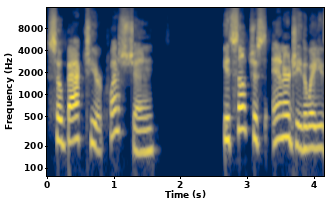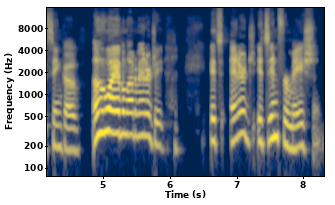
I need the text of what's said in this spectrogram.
so back to your question, it's not just energy the way you think of, oh, I have a lot of energy. It's energy, it's information.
